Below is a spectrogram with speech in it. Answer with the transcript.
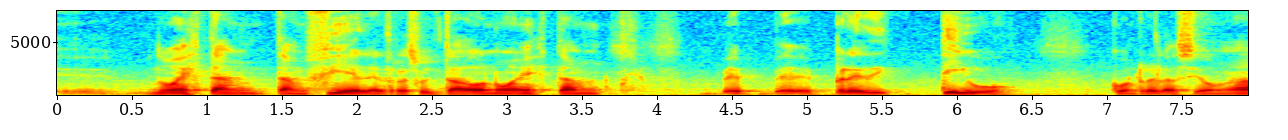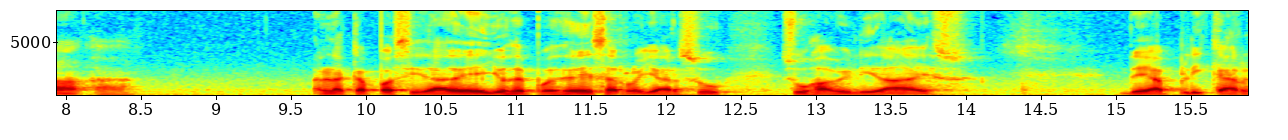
eh, no es tan, tan fiel, el resultado no es tan eh, eh, predictivo con relación a, la capacidad de ellos después de desarrollar sus habilidades, de aplicar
